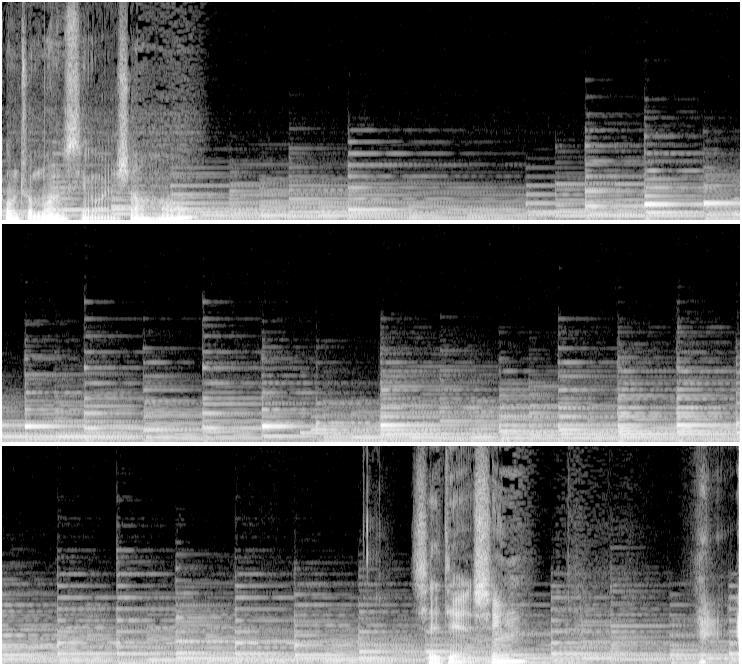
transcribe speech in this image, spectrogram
公主梦醒晚上好。谢点心，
